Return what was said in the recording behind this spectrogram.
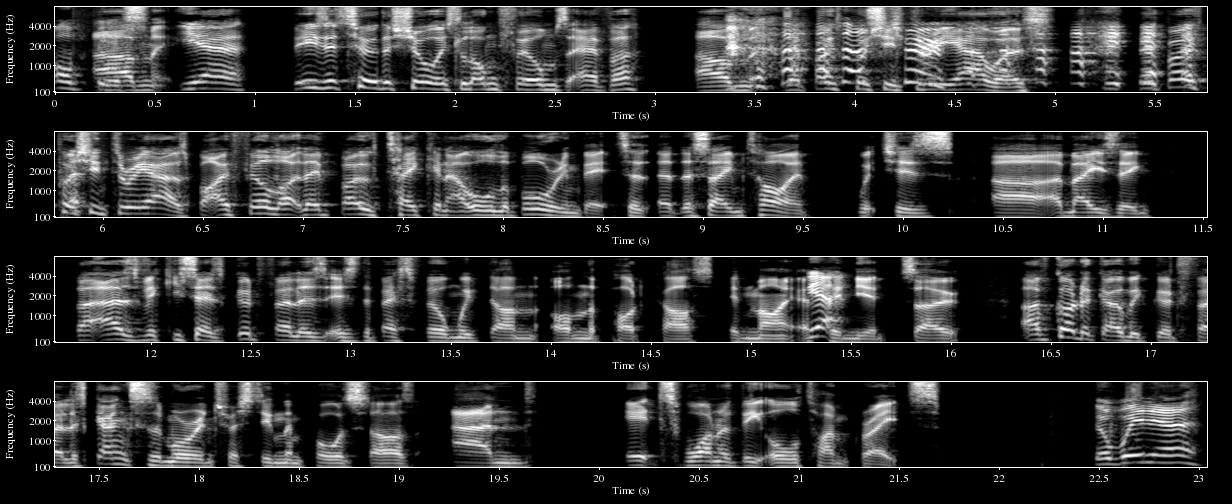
Obvious. Um, yeah, these are two of the shortest long films ever. Um, they're both pushing true. three hours. They're both pushing three hours, but I feel like they've both taken out all the boring bits at, at the same time, which is uh, amazing. But as Vicky says, Goodfellas is the best film we've done on the podcast, in my Yeah. opinion. So I've got to go with Goodfellas. Gangsters are more interesting than porn stars, and it's one of the all-time greats. The winner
